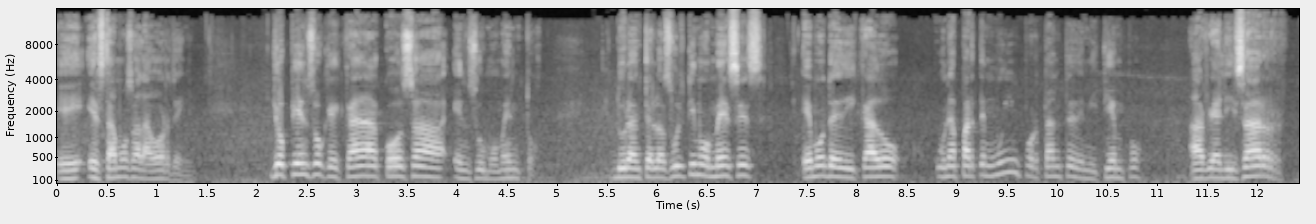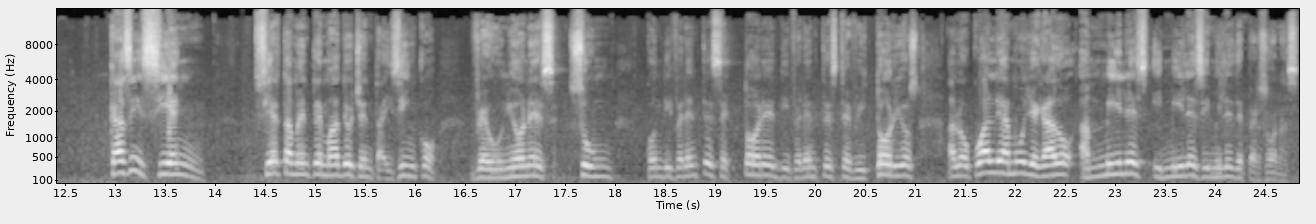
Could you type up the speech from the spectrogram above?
Eh, estamos a la orden. Yo pienso que cada cosa en su momento. Durante los últimos meses hemos dedicado una parte muy importante de mi tiempo a realizar casi 100, ciertamente más de 85 reuniones Zoom con diferentes sectores, diferentes territorios, a lo cual le hemos llegado a miles y miles y miles de personas.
